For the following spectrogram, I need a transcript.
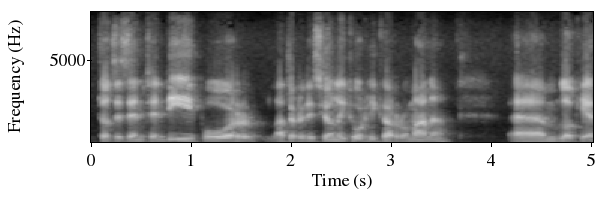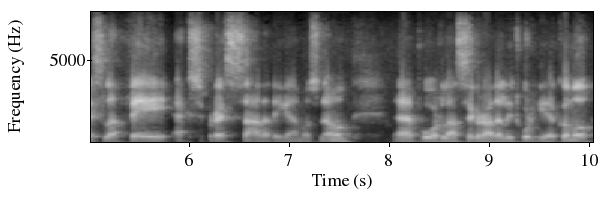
Entonces entendí por la tradición litúrgica romana em, lo que es la fe expresada, digamos, ¿no? Eh, por la Sagrada Liturgia, como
